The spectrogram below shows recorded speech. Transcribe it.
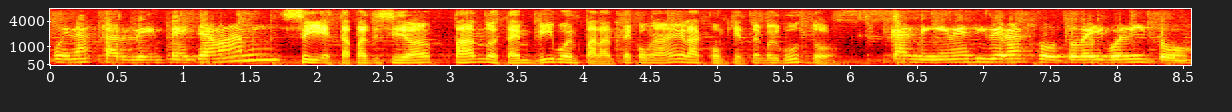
Buenas tardes. ¿Me llaman a mí? Sí, está participando, está en vivo en Palante con Aela. ¿Con quién tengo el gusto? Carmen M. Rivera Soto, de ahí bonito.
